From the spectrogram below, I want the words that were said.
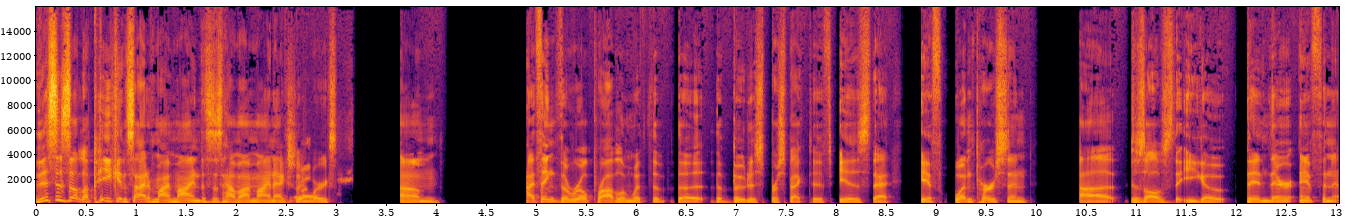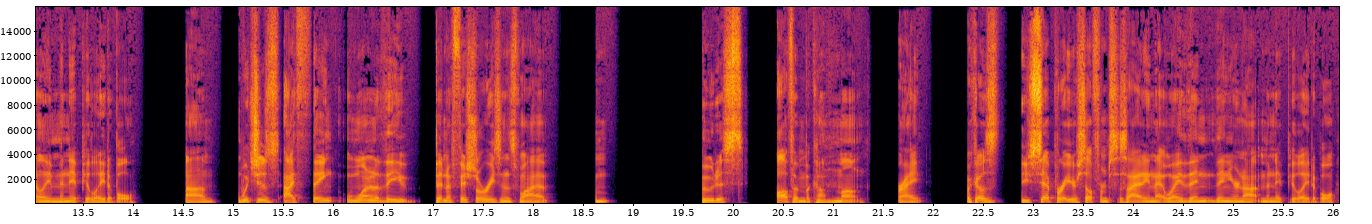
this is a peek inside of my mind. This is how my mind actually right. works. Um, I think the real problem with the the the Buddhist perspective is that if one person uh, dissolves the ego, then they're infinitely manipulatable, um, which is, I think, one of the beneficial reasons why Buddhists often become monks, right? Because you separate yourself from society in that way, then then you're not manipulatable.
